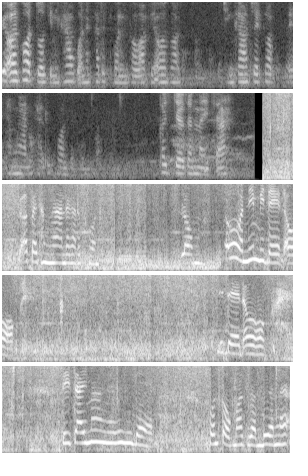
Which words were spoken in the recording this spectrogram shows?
พี่อ้อยก็ตัวกินข้าวก่อนนะคะ ทุกคน เพราะว่าพี่อ้อยก็กินข้าวเสร็จก็ไปทำงานค่ะ ทุกคน ก็เจอกันใหม่จ้ะพี่อ้อยไปทำงานเลยค่ะทุกคน ลม โอ้วันนี้มีแดดออก มีแดดออก ดีใจมากเลยมีแดด ฝนตกมาเกือบเดือนแล้ว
